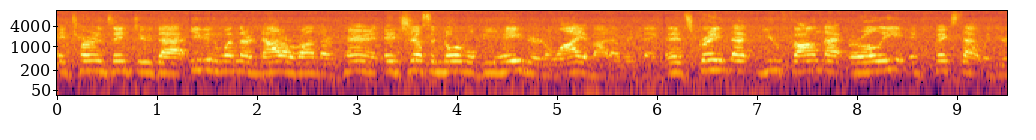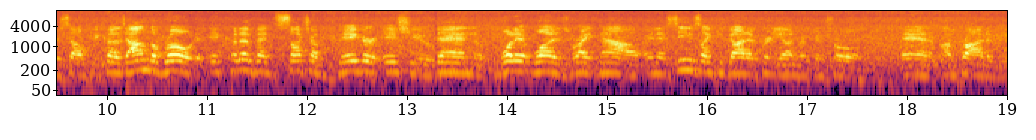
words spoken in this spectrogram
it turns into that even when they're not around their parent it's just a normal behavior behavior to lie about everything. And it's great that you found that early and fixed that with yourself because down the road, it could have been such a bigger issue than what it was right now. And it seems like you got it pretty under control. And I'm proud of you,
